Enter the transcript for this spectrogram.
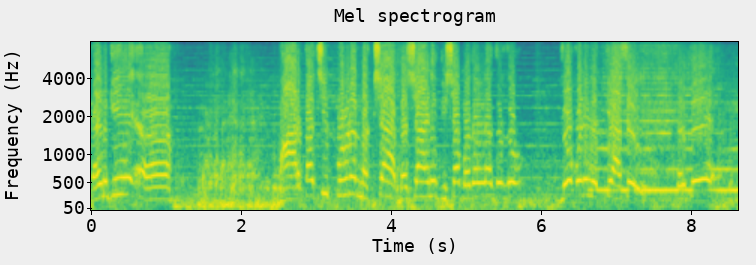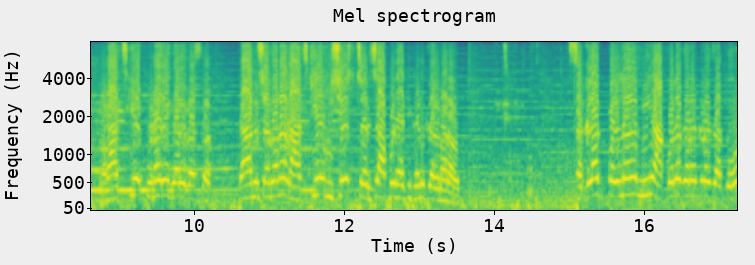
कारण की भारताची पूर्ण नक्षा दशा आणि दिशा बदलण्याचा जो जो कोणी व्यक्ती असेल तर ते राजकीय पुढारी करत असतात. त्या अनुषंगानं राजकीय विशेष चर्चा आपण या ठिकाणी करणार आहोत. सगळ्यात पहिलं मी अकोलाकरांकडे जातो.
